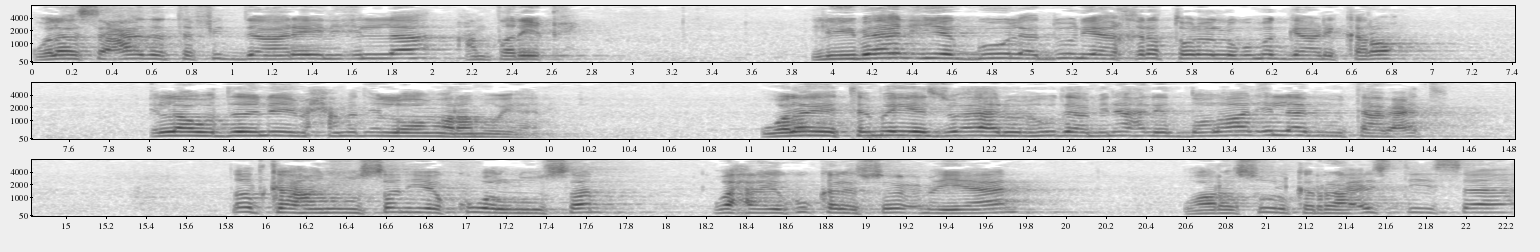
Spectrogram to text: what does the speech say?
walaa sacaadata fi daareyni ila can ariiqi liibaan iyo guul adduuniya aakhiratoona laguma gaarhi karo ilaa wadada nebi maxamed in loo mara mooyaane walaa yatamayazu ahlu اlhuda min ahli اdalaal ila bimutaabacati dadka hanuunsan iyo kuwa nuunsan waxa ay ku kala soocmayaan waa rasuulka raacistiisa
